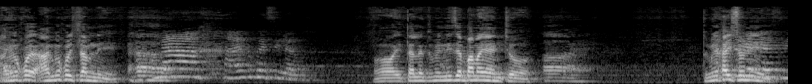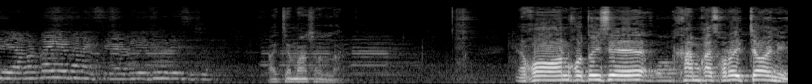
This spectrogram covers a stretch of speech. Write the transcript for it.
আমি কই- আমি কইছিলাম নি? না, ও তাহলে তুমি নিজে বানাই আনছো? তুমি খাইছো নি? হয়ে। আচ্ছা মাশাল্লাহ এখন কত হইছে? খাম কাজ করার ইচ্ছা হয়নি?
